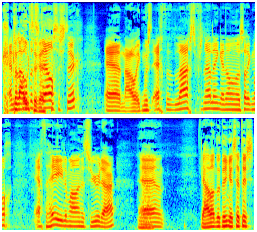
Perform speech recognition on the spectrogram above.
En dan komt het stijlste stuk. En nou, ik moest echt de laagste versnelling. En dan zat ik nog echt helemaal in het zuur daar. Ja. En Ja, want het ding is, het is...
